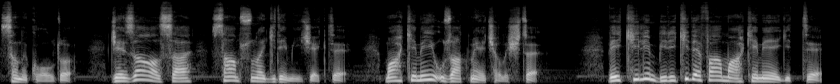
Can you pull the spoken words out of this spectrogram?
sanık oldu. Ceza alsa Samsun'a gidemeyecekti. Mahkemeyi uzatmaya çalıştı. Vekilim bir iki defa mahkemeye gitti.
